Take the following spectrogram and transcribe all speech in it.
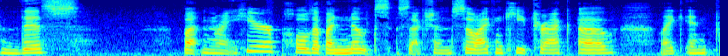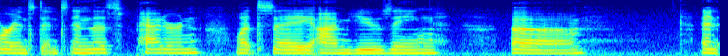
this button right here pulls up a notes section so I can keep track of like in for instance in this pattern let's say I'm using um, an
